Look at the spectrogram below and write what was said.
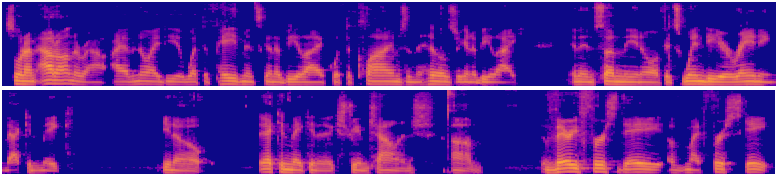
So when I'm out on the route, I have no idea what the pavement's going to be like, what the climbs and the hills are going to be like. And then suddenly, you know, if it's windy or raining, that can make, you know, that can make it an extreme challenge. Um, the very first day of my first skate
